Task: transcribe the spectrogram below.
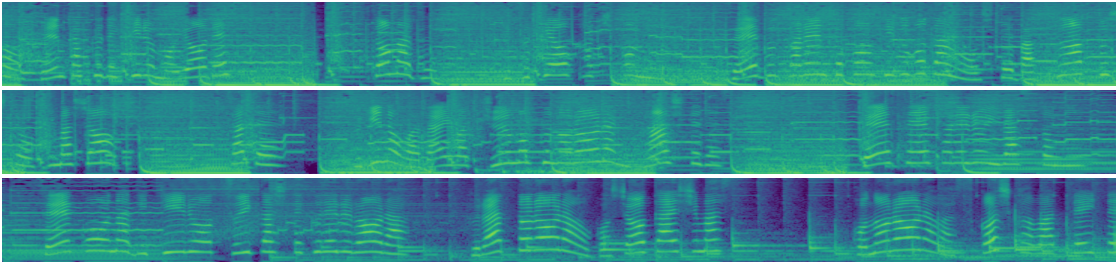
かを選択できる模様です。ひとまず日付を書き込み Save Current Config ボタンを押してバックアップしておきましょう。さて次の話題は注目のローラに関してです。生成されるイラストに精巧なディティールを追加してくれるローラ。フラットローラをご紹介します。このローラは少し変わっていて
